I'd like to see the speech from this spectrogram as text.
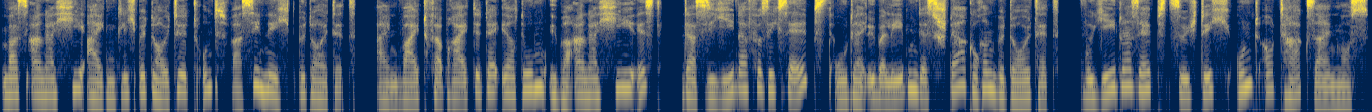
was Anarchie eigentlich bedeutet und was sie nicht bedeutet. Ein weit verbreiteter Irrtum über Anarchie ist, dass sie jeder für sich selbst oder Überleben des Stärkeren bedeutet, wo jeder selbstsüchtig und autark sein muss.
